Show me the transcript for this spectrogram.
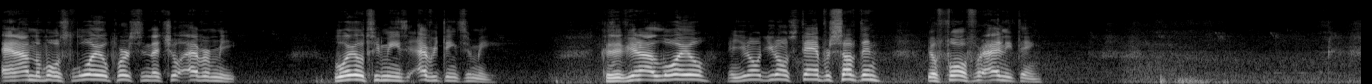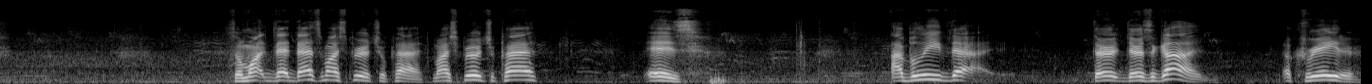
And I'm the most loyal person that you'll ever meet. Loyalty means everything to me. Cause if you're not loyal and you don't you don't stand for something, you'll fall for anything. So my that that's my spiritual path. My spiritual path is I believe that there there's a God, a creator.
